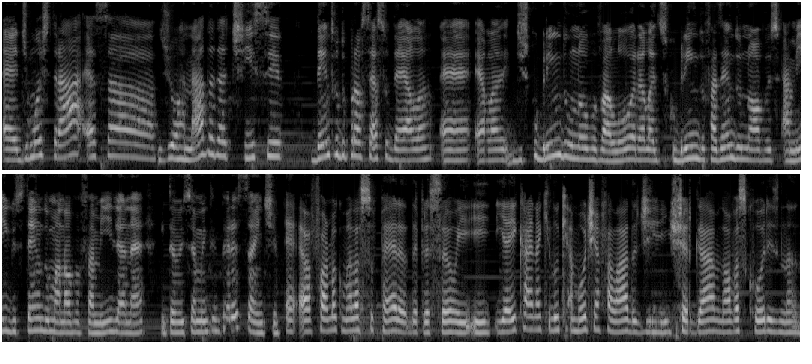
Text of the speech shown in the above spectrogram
É, de mostrar essa jornada da Tice dentro do processo dela, é, ela descobrindo um novo valor, ela descobrindo, fazendo novos amigos, tendo uma nova família, né? Então isso é muito interessante. É a forma como ela supera a depressão e, e, e aí cai naquilo que a Mo tinha falado de enxergar novas cores na,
